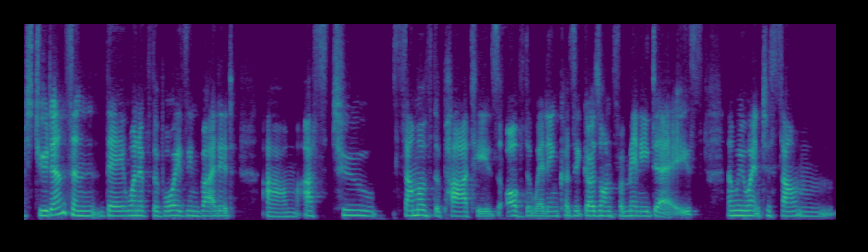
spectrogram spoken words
students and they, one of the boys invited um, us to some of the parties of the wedding because it goes on for many days. And we went to some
